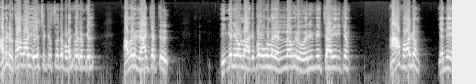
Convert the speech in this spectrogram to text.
അത് കർത്താവായ യേശു ക്രിസ്തുവിന്റെ മടങ്ങി വരുമെങ്കിൽ അവർ രാജ്യത്തിൽ ഇങ്ങനെയുള്ള അനുഭവമുള്ള എല്ലാവരും ഒരുമിച്ചായിരിക്കും. ആ ഭാഗം എന്നെ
